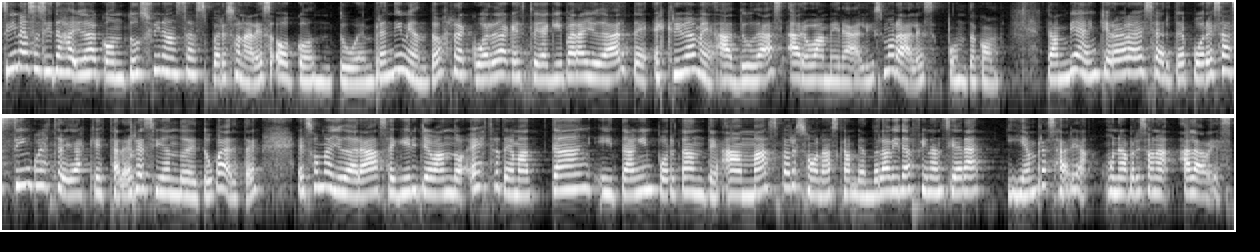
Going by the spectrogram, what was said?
Si necesitas ayuda con tus finanzas personales o con tu emprendimiento, recuerda que estoy aquí para ayudarte. Escríbeme a dudas.meralismorales.com. También quiero agradecerte por esas cinco estrellas que estaré recibiendo de tu parte. Eso me ayudará a seguir llevando este tema tan y tan importante a más personas, cambiando la vida financiera y empresaria, una persona a la vez.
